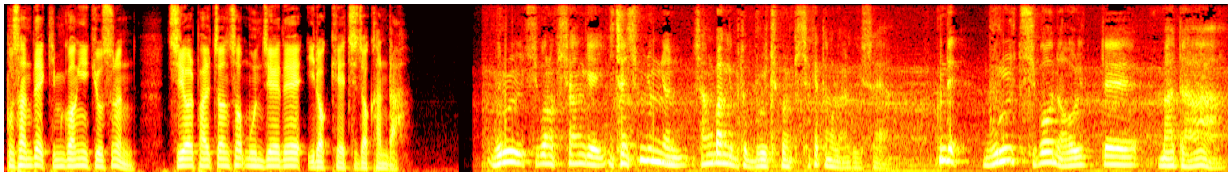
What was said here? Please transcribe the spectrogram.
부산대 김광희 교수는 지열 발전소 문제에 대해 이렇게 지적한다. 물을 집어넣기 시작한 게 2016년 상반기부터 물을 집어넣기 시작했던 걸로 알고 있어요. 근데 물을 집어넣을 때마다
